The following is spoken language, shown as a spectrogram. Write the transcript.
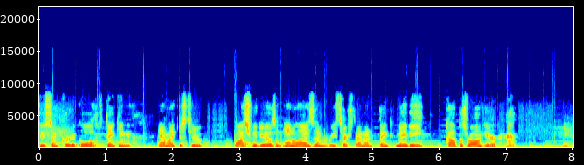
do some critical thinking and like just to watch videos and analyze them, research them, and think maybe comp was wrong here. Yeah.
